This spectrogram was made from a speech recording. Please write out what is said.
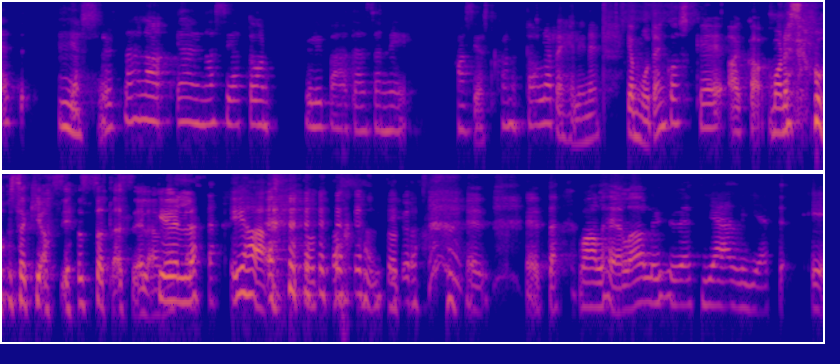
että mm. jos nyt nämä asiat on ylipäätänsä, niin asiasta kannattaa olla rehellinen. Ja muuten koskee aika monessa muussakin asiassa tässä elämässä. Kyllä, ihan totta. totta. Et, että valheella on lyhyet jäljet, e,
